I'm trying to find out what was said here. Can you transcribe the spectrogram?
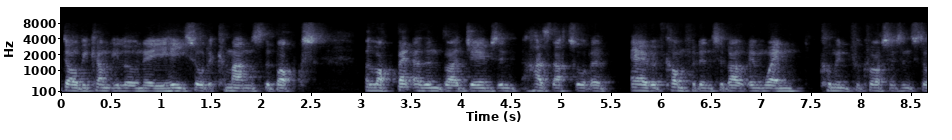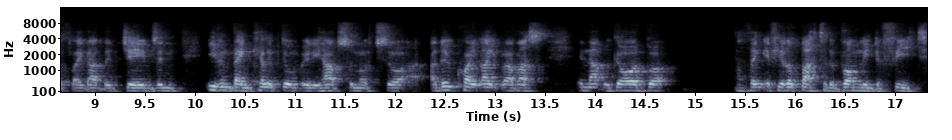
Derby County Loney, he sort of commands the box a lot better than Brad James and has that sort of air of confidence about him when coming for crosses and stuff like that that James and even Ben Killip don't really have so much. So I, do quite like Ravas in that regard, but I think if you look back to the Bromley defeat,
